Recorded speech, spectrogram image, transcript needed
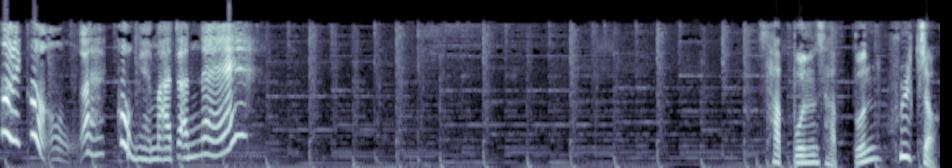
아이고, 아, 공에 맞았네. 사뿐사뿐 훌쩍.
